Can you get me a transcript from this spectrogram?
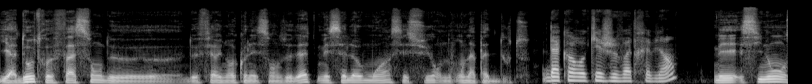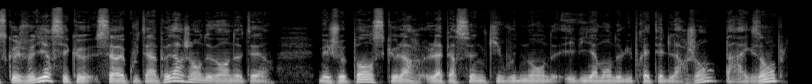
Il y a d'autres façons de, de faire une reconnaissance de dette, mais celle-là au moins, c'est sûr, on n'a pas de doute. D'accord, ok, je vois très bien. Mais sinon, ce que je veux dire, c'est que ça va coûter un peu d'argent devant un notaire. Mais je pense que la, la personne qui vous demande évidemment de lui prêter de l'argent, par exemple,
